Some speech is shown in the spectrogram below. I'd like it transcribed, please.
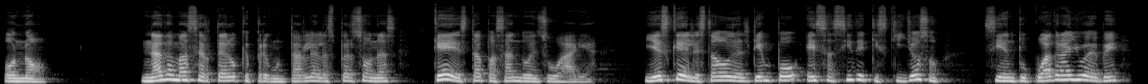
o no. Nada más certero que preguntarle a las personas qué está pasando en su área. Y es que el estado del tiempo es así de quisquilloso. Si en tu cuadra llueve,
